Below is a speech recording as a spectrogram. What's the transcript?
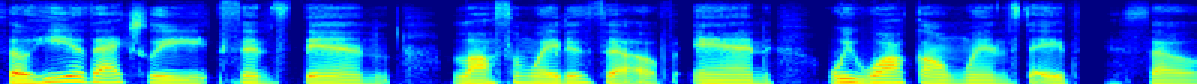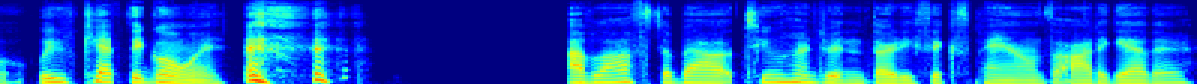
So he has actually since then lost some weight himself and we walk on Wednesdays. So we've kept it going. I've lost about 236 pounds altogether.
